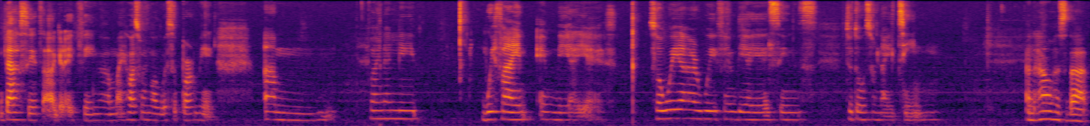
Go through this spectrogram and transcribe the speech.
that's it, a great thing. Uh, my husband always support me. Um, finally, we find NDIS. So we are with NDIS since 2019. And how has that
